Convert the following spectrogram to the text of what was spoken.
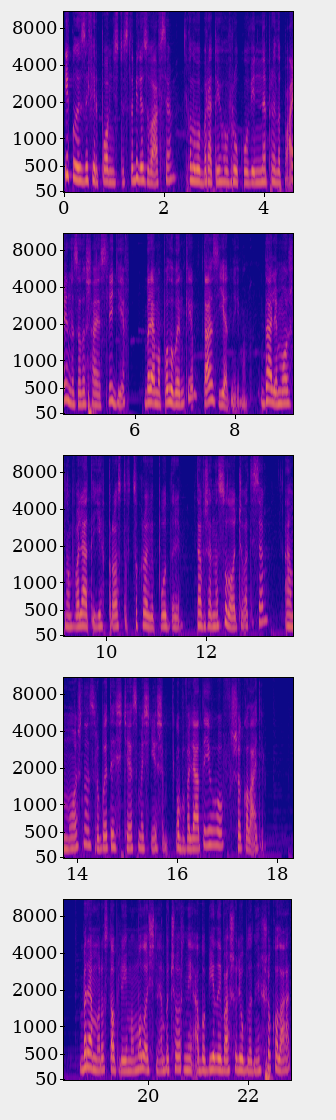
І коли зефір повністю стабілізувався, коли ви берете його в руку, він не прилипає, не залишає слідів. Беремо половинки та з'єднуємо. Далі можна обваляти їх просто в цукровій пудрі та вже насолоджуватися, а можна зробити ще смачніше обваляти його в шоколаді. Беремо, розтоплюємо молочний або чорний, або білий ваш улюблений шоколад.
